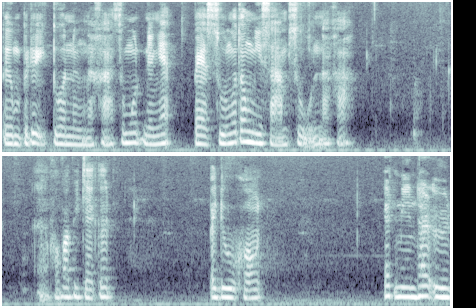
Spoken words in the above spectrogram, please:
เติมไปด้วยอีกตัวหนึ่งนะคะ สมมติอย่างเงี้ย 80 ก็ต้องมี 30 นะคะ เพราะว่าพี่แจก็ไปดูของ แอดมินท่านอื่น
